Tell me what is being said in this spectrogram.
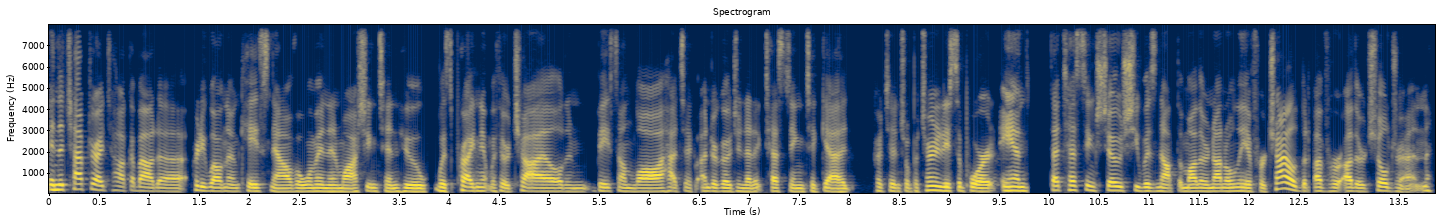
in the chapter, I talk about a pretty well known case now of a woman in Washington who was pregnant with her child and, based on law, had to undergo genetic testing to get potential paternity support. And that testing shows she was not the mother, not only of her child, but of her other children.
